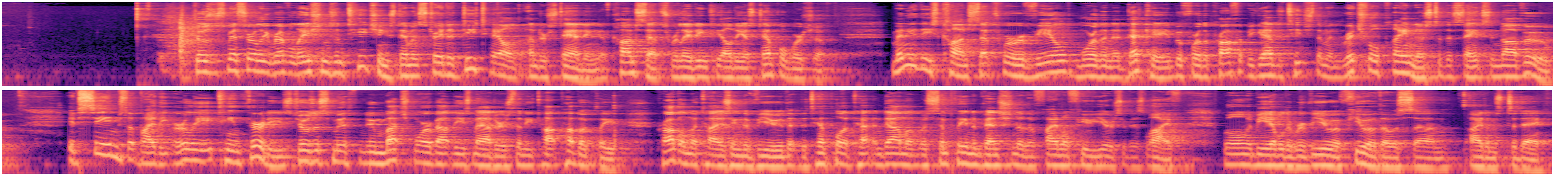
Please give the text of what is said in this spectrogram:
Joseph Smith's early revelations and teachings demonstrate a detailed understanding of concepts relating to LDS temple worship. Many of these concepts were revealed more than a decade before the prophet began to teach them in ritual plainness to the saints in Nauvoo. It seems that by the early 1830s, Joseph Smith knew much more about these matters than he taught publicly, problematizing the view that the temple endowment was simply an invention of the final few years of his life. We'll only be able to review a few of those um, items today.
